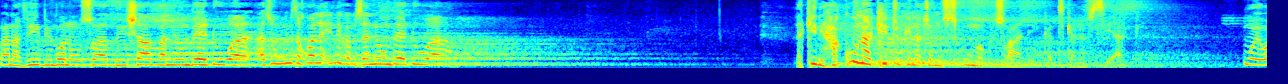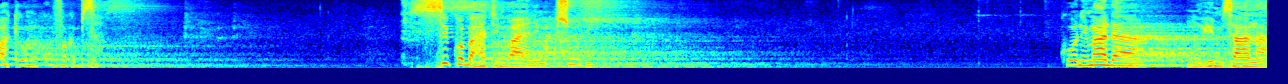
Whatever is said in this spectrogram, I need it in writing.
Bana vipi mbona uswali? Inshallah niombee dua. Azungumza kwa laini kabisa niombee dua. Lakini hakuna kitu kinachomsukuma kuswali katika nafsi yake. Moyo wake umekufa kabisa. Si kwa bahati mbaya ni makusudi kwa ni mada muhimu sana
